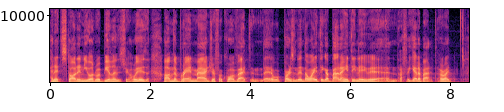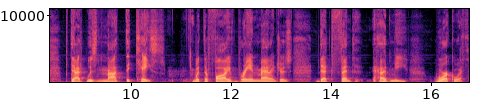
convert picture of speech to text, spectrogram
and it started in the automobile industry oh i'm the brand manager for corvette and the person didn't know anything about anything they uh, forget about it all right that was not the case with the five brand managers that Fendt had me work with.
